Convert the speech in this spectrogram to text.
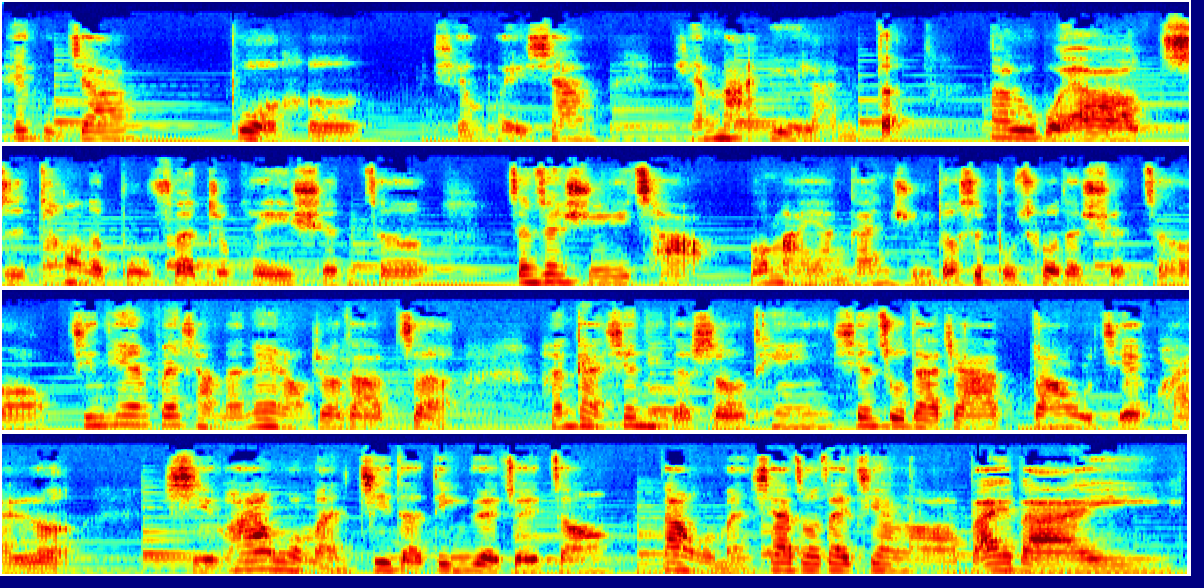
黑胡椒、薄荷、甜茴香、甜马玉兰等。那如果要止痛的部分，就可以选择。真正薰衣草、罗马洋甘菊都是不错的选择哦。今天分享的内容就到这，很感谢你的收听，先祝大家端午节快乐！喜欢我们记得订阅追踪，那我们下周再见喽，拜拜。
